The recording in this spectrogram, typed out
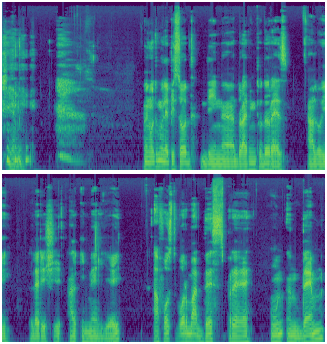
Și Emil. în ultimul episod din uh, Driving to the Rez al lui Larry și al Ineliei a fost vorba despre un îndemn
